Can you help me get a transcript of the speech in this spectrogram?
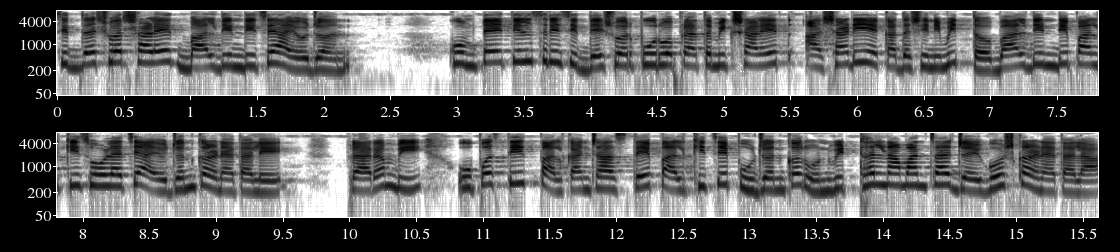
सिद्धेश्वर शाळेत बालदिंडीचे आयोजन. कुमटे येथील श्री सिद्धेश्वर पूर्व प्राथमिक शाळेत आषाढी एकादशीनिमित्त बालदिंडी पालखी सोहळ्याचे आयोजन करण्यात आले. प्रारंभी उपस्थित पालकांच्या हस्ते पालखीचे पूजन करून विठ्ठल नामांचा जयघोष करण्यात आला.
